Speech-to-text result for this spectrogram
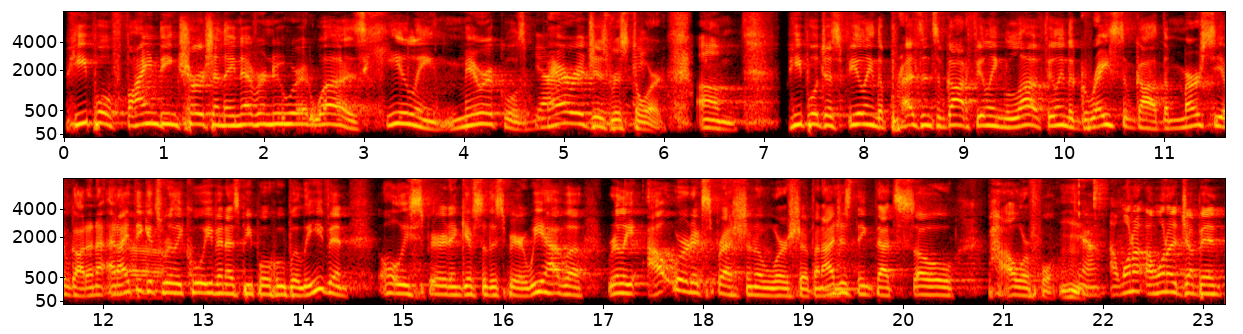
people finding church and they never knew where it was, healing, miracles, Yeah. marriages restored. Um, people just feeling the presence of God, feeling love, feeling the grace of God, the mercy of God. And I, and I think it's really cool, even as people who believe in the Holy Spirit and gifts of the Spirit, we have a really outward expression of worship. And I just think that's so powerful. Yeah. I want to I want to jump in.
